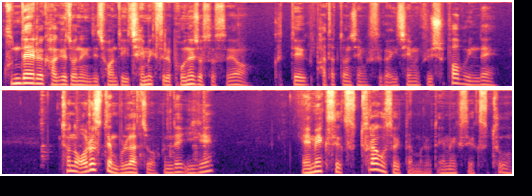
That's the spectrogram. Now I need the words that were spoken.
군대를 가기 전에 이제 저한테 이 제믹스를 보내줬었어요. 그때 받았던 제믹스가 이 제믹스 슈퍼 V인데 저는 어렸을 땐 몰랐죠. 근데 이게 MXX2라고 써있단 말이에요. MXX2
